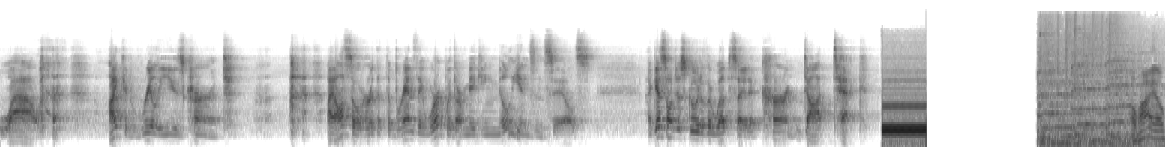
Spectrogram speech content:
Wow, I could really use Current. I also heard that the brands they work with are making millions in sales. I guess I'll just go to their website at current.tech. Ohio,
